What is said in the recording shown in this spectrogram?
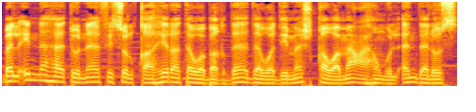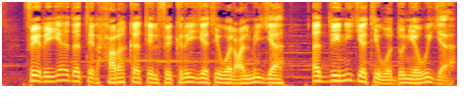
بل إنها تنافس القاهرة وبغداد ودمشق ومعهم الأندلس في ريادة الحركة الفكرية والعلمية الدينية والدنيوية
